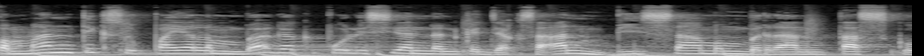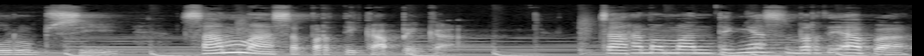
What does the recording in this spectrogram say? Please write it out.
Pemantik supaya lembaga kepolisian dan kejaksaan bisa memberantas korupsi sama seperti KPK. Cara memantiknya seperti apa?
